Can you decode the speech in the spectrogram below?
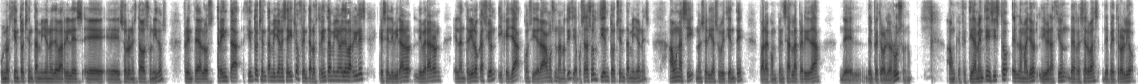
unos 180 millones de barriles eh, eh, solo en Estados Unidos, frente a los 30, 180 millones he dicho, frente a los 30 millones de barriles que se liberaron, liberaron en la anterior ocasión y que ya considerábamos una noticia. Pues ahora son 180 millones. Aún así, no sería suficiente para compensar la pérdida del, del petróleo ruso, ¿no? aunque efectivamente, insisto, es la mayor liberación de reservas de petróleo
